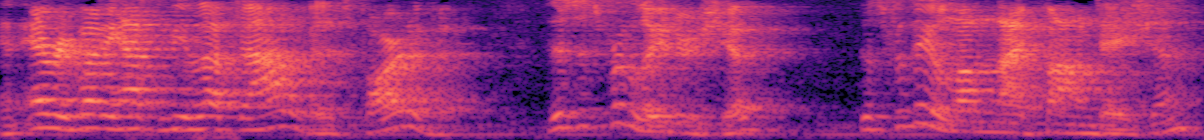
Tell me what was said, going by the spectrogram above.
And everybody has to be left out of it. It's part of it. This is for leadership. This is for the Alumni Foundation.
